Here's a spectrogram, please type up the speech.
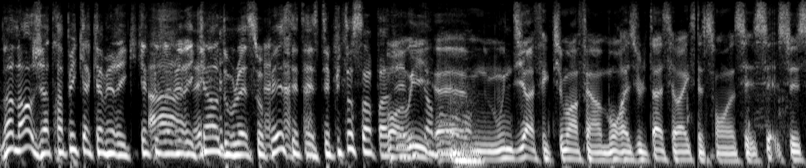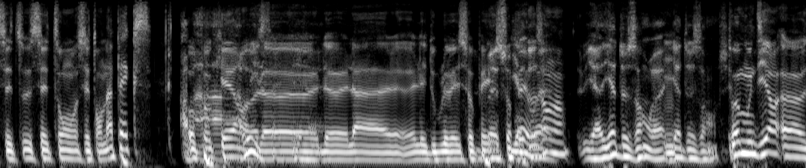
Non, non, j'ai attrapé quelques Américains, quelques Ah, Américains WSOP, c'était, plutôt sympa. Bon oui, bon euh. Moundir effectivement a fait un bon résultat. C'est vrai que c'est son, c'est ton, c'est ton apex Ah au bah, poker, oui, le, ça a été, le- la- les WSOP. WSOP, il y a deux ouais. ans. Hein. Il y a, il y a deux ans, ouais, Mm. il y a deux ans. Toi Moundir, euh,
